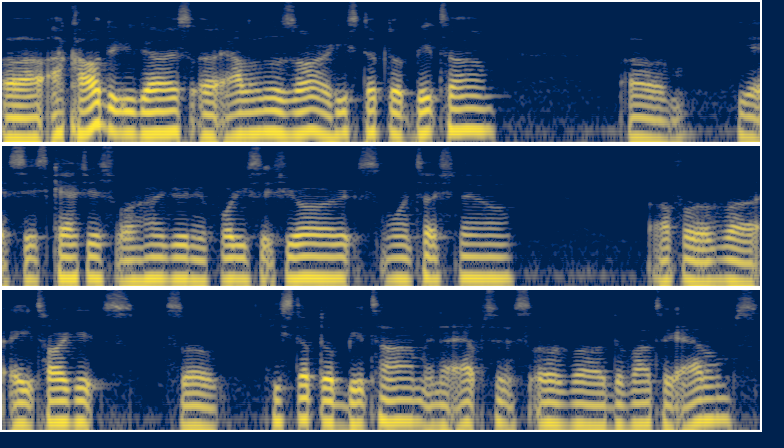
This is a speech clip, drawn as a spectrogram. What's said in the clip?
uh, I called it you guys. Uh, Allen Lazard he stepped up big time. Um, he had six catches for 146 yards, one touchdown off of uh, eight targets. So he stepped up big time in the absence of uh, Davante Adams.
